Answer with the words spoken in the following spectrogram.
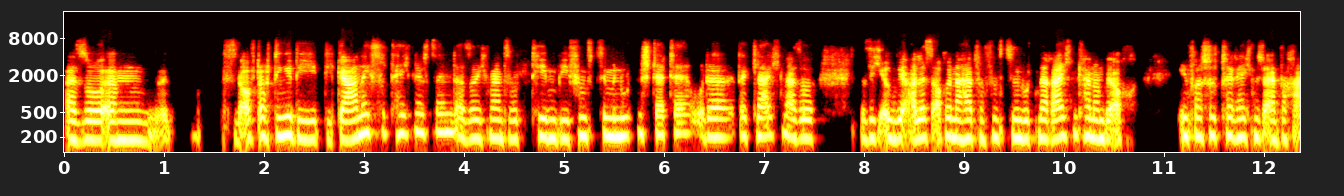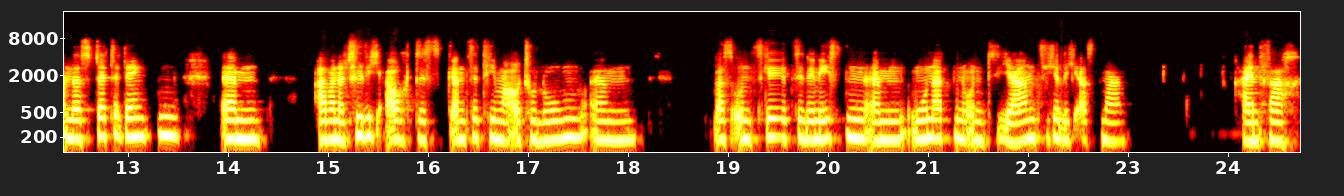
Also ähm, es sind oft auch Dinge, die, die gar nicht so technisch sind. Also ich meine so Themen wie 15 Minuten Städte oder dergleichen. Also dass ich irgendwie alles auch innerhalb von 15 Minuten erreichen kann und wir auch infrastrukturtechnisch einfach anders Städte denken. Ähm, aber natürlich auch das ganze Thema autonom, ähm, was uns jetzt in den nächsten ähm, Monaten und Jahren sicherlich erstmal einfach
